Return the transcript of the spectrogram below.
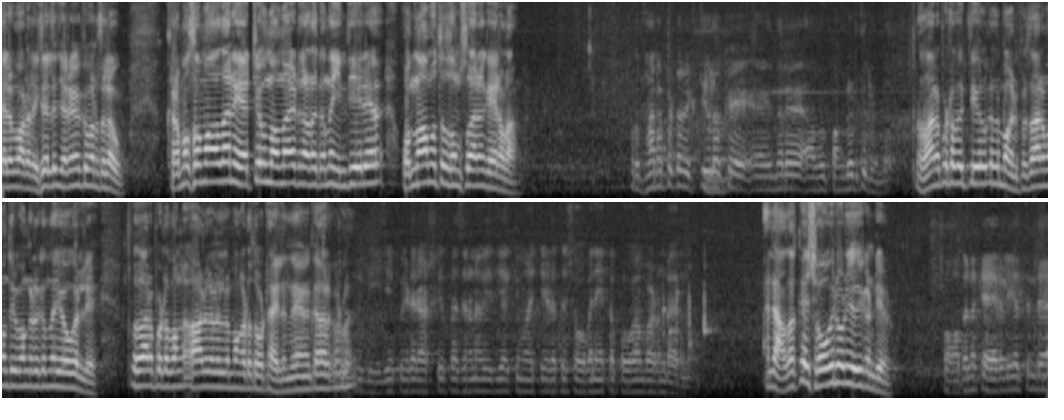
നിലപാടല്ല. ഇതെല്ലാം ജനങ്ങൾക്ക് മനസ്സിലാവും. ക്രമസമാധാനം ഏറ്റവും നന്നായിട്ട് നടക്കുന്ന ഇന്ത്യയിലെ ഒന്നാമത്തെ സംസ്ഥാനം കേരളമാണ്. പ്രധാനപ്പെട്ട വ്യക്തികളൊക്കെ ഇന്നലെ അവർ പങ്കെടുത്തിട്ടുണ്ട്. പ്രധാനപ്പെട്ട വ്യക്തികൾക്കെല്ലാം പങ്കെടുക്കും പ്രധാനമന്ത്രി പങ്കെടുക്കുന്ന യോഗമല്ലേ പ്രധാനപ്പെട്ട ആളുകളെല്ലാം പങ്കെടുത്തോട്ടായാലും നിങ്ങൾക്ക് ആർക്കുള്ളത് ബി ജെ പിയുടെ രാഷ്ട്രീയ പ്രചരണ വേദിയാക്കി മാറ്റിയെടുത്ത് ശോഭനയൊക്കെ പോകാൻ പാടുണ്ടായിരുന്നു? അല്ല അതൊക്കെ ശോഭനോട് ചോദിക്കേണ്ടതാണ് ശോഭന കേരളീയത്തിന്റെ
